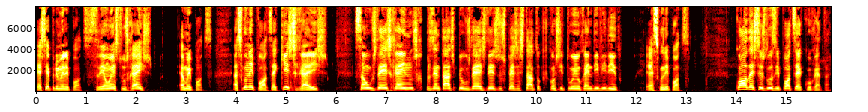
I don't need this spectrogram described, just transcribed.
Esta é a primeira hipótese. Seriam estes os reis? É uma hipótese. A segunda hipótese é que estes reis são os dez reinos representados pelos dez dedos dos pés da estátua que constituem o reino dividido. É a segunda hipótese. Qual destas duas hipóteses é correta?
